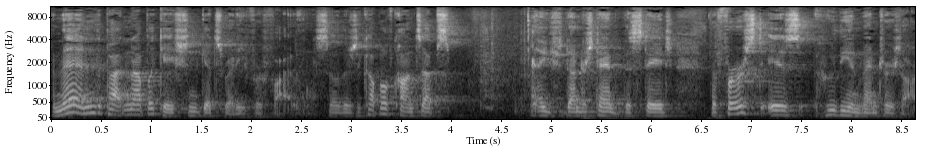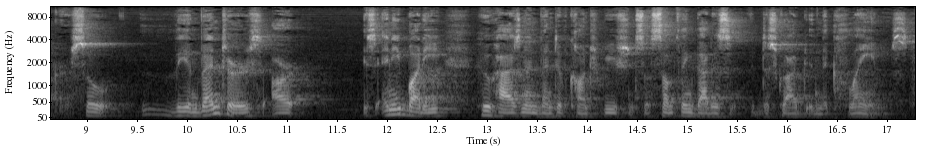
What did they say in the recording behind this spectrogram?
And then the patent application gets ready for filing. So there's a couple of concepts you should understand at this stage. The first is who the inventors are. So the inventors are is anybody who has an inventive contribution, so something that is described in the claims.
